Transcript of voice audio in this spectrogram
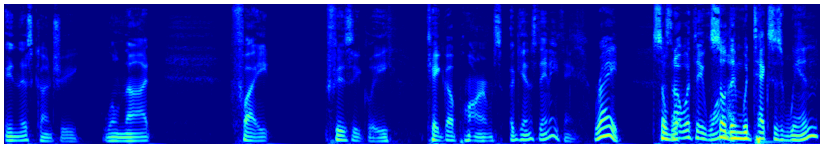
in this country will not fight physically, take up arms against anything. Right. So That's not what they want. So then, would Texas win?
